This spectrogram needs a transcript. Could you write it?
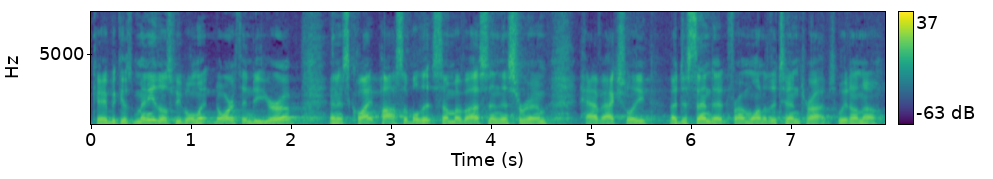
Okay, because many of those people went north into Europe, and it's quite possible that some of us in this room have actually a descendant from one of the 10 tribes. We don't know.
